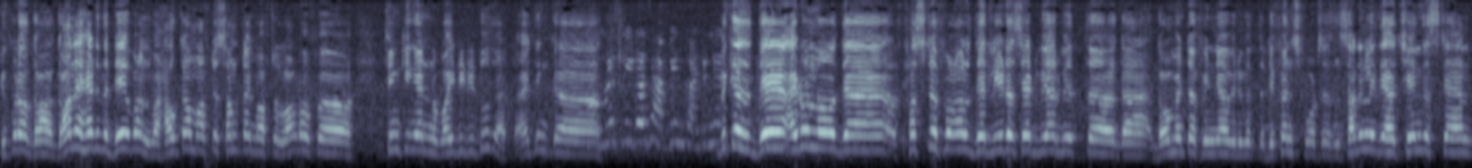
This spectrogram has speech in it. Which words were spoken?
He could have go- gone ahead in the day one. How come after some time, after a lot of uh, thinking, and why did he do that? I think uh, Congress leaders have been continuously. because they, I don't know. The first of all, their leader said we are with uh, go- government of India, we're with the defense forces, and suddenly they have changed the stand.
